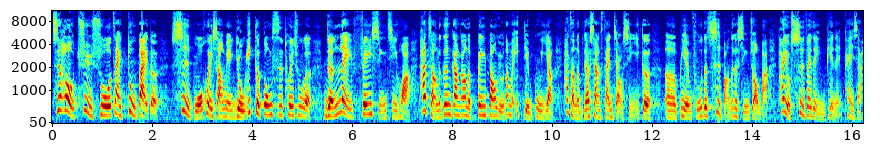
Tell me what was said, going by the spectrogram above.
之后据说在杜拜的。世博会上面有一个公司推出了人类飞行计划，它长得跟刚刚的背包有那么一点不一样，它长得比较像三角形，一个呃蝙蝠的翅膀那个形状吧。它有试飞的影片呢，看一下。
